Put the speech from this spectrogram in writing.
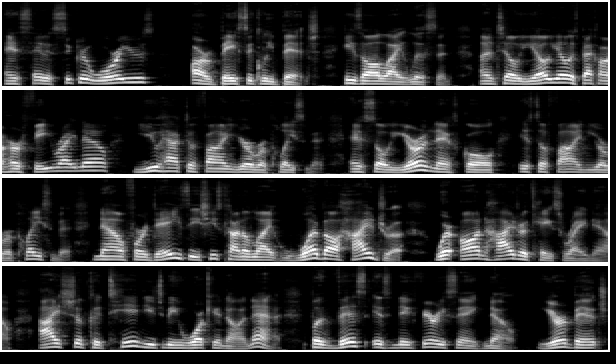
and say the Secret Warriors are basically bench. He's all like, listen, until Yo Yo is back on her feet right now, you have to find your replacement. And so your next goal is to find your replacement. Now, for Daisy, she's kind of like, what about Hydra? We're on Hydra case right now. I should continue to be working on that. But this is Nick Fury saying, no, your bench.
